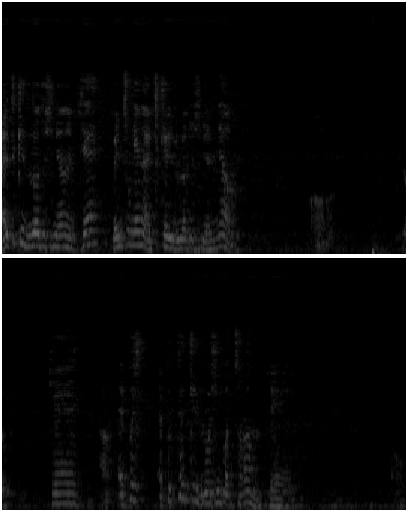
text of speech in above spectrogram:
Alt 키 눌러주시면 이렇게 왼쪽에는 Alt 키를 눌러주시면요. 어, 이렇게 아, F F10 키 누르신 것처럼 이렇게 어,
